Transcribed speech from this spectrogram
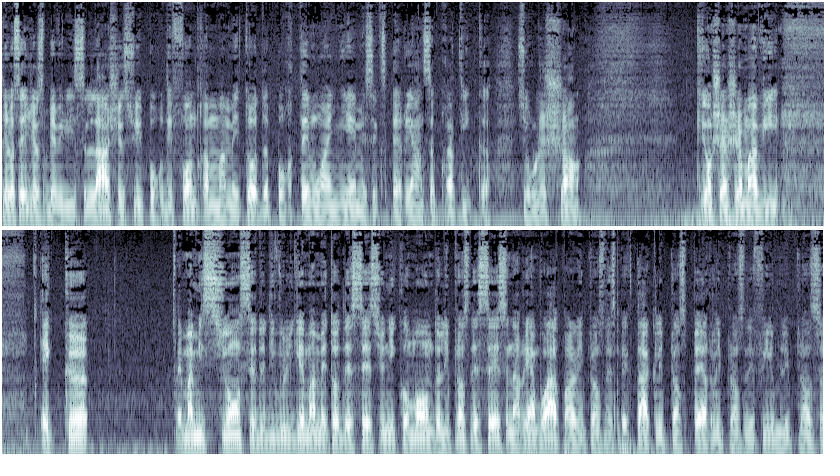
de Los Angeles Beverly Hills. Là, je suis pour diffondre ma méthode, pour témoigner mes expériences pratiques sur le champ qui ont changé ma vie et que ma mission, c'est de divulguer ma méthode d'essai unique au monde. L'hypnose d'essai, ça n'a rien à voir par l'hypnose des spectacles, l'hypnose père, l'hypnose des films, l'hypnose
